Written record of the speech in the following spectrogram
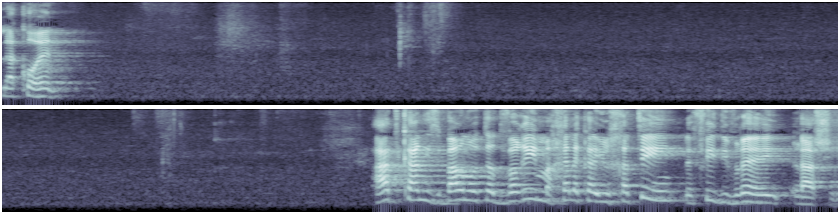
לכהן. עד כאן הסברנו את הדברים, החלק ההלכתי, לפי דברי רש"י.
